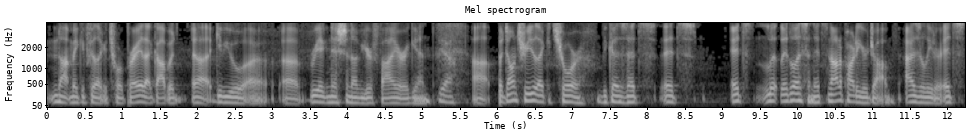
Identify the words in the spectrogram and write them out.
not make it feel like a chore. Pray that God would uh, give you a, a reignition of your fire again. Yeah. Uh, but don't treat it like a chore because that's it's it's li- li- listen. It's not a part of your job as a leader. It's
